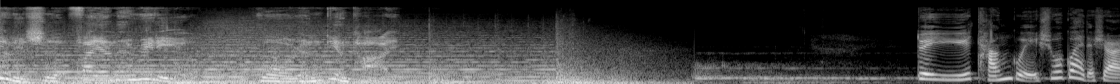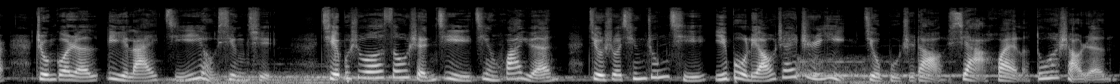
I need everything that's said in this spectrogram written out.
这里是 Fireman Radio 果仁电台。对于谈鬼说怪的事儿，中国人历来极有兴趣。且不说《搜神记》《镜花缘》，就说清中期一部《聊斋志异》，就不知道吓坏了多少人。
